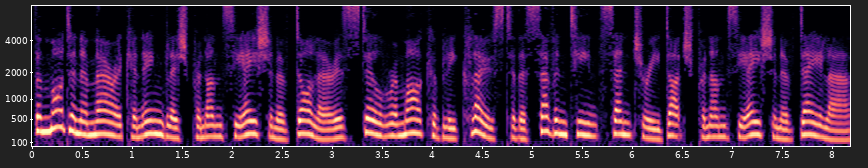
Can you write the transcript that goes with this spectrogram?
The modern American English pronunciation of dollar is still remarkably close to the 17th-century Dutch pronunciation of daler.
